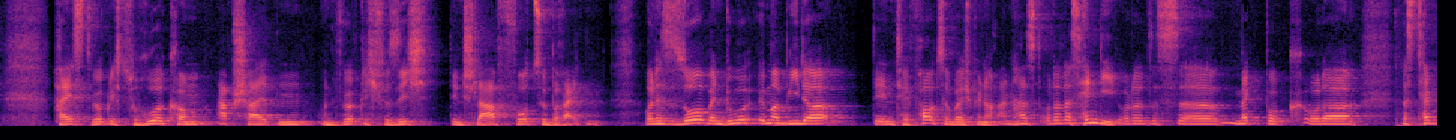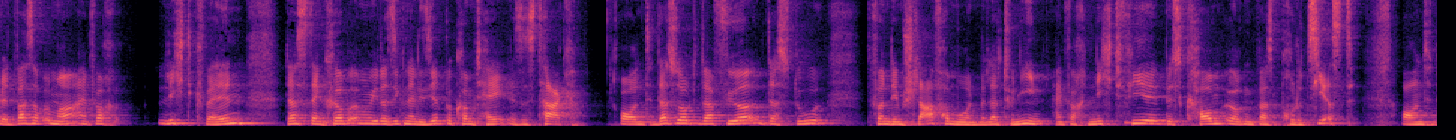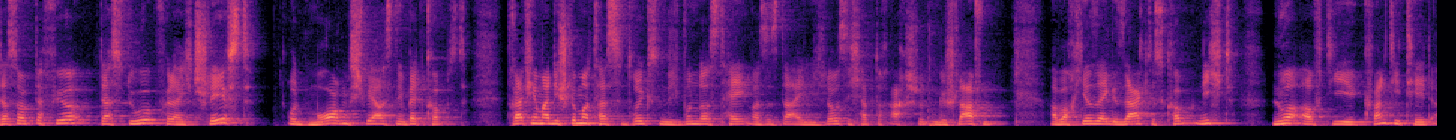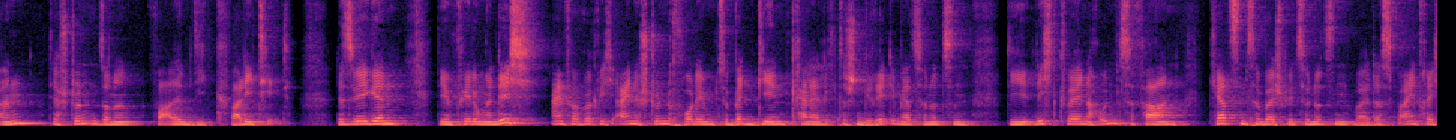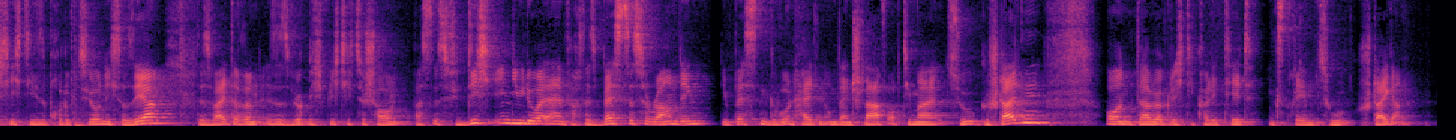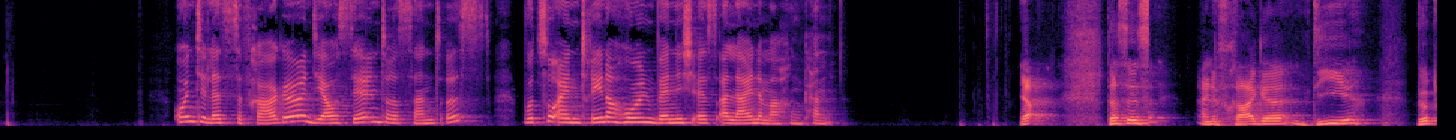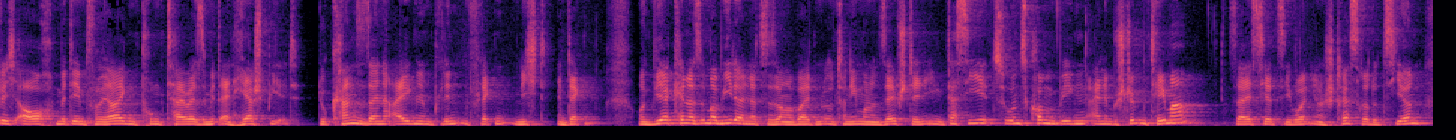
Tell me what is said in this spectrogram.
heißt wirklich zur Ruhe kommen, abschalten und wirklich für sich den Schlaf vorzubereiten. Und es ist so, wenn du immer wieder den TV zum Beispiel noch anhast oder das Handy oder das äh, MacBook oder das Tablet, was auch immer, einfach Lichtquellen, dass dein Körper immer wieder signalisiert bekommt, hey, es ist Tag. Und das sorgt dafür, dass du von dem Schlafhormon Melatonin einfach nicht viel bis kaum irgendwas produzierst. Und das sorgt dafür, dass du vielleicht schläfst und morgens schwer aus dem Bett kommst. Drei, viermal die Schlummertaste drückst und dich wunderst, hey, was ist da eigentlich los? Ich habe doch acht Stunden geschlafen. Aber auch hier sei gesagt, es kommt nicht nur auf die Quantität an der Stunden, sondern vor allem die Qualität. Deswegen die Empfehlung an dich, einfach wirklich eine Stunde vor dem zu Bett gehen keine elektrischen Geräte mehr zu nutzen, die Lichtquellen nach unten zu fahren, Kerzen zum Beispiel zu nutzen, weil das beeinträchtigt diese Produktion nicht so sehr. Des Weiteren ist es wirklich wichtig zu schauen, was ist für dich individuell einfach das beste Surrounding, die besten Gewohnheiten, um deinen Schlaf optimal zu gestalten und da wirklich die Qualität extrem zu steigern. Und die letzte Frage, die auch sehr interessant ist. Wozu einen Trainer holen, wenn ich es alleine machen kann? Ja, das ist eine Frage, die wirklich auch mit dem vorherigen Punkt teilweise mit einherspielt. Du kannst deine eigenen blinden Flecken nicht entdecken. Und wir erkennen das immer wieder in der Zusammenarbeit mit Unternehmern und Selbstständigen, dass sie zu uns kommen wegen einem bestimmten Thema, sei es jetzt, sie wollen ihren Stress reduzieren,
